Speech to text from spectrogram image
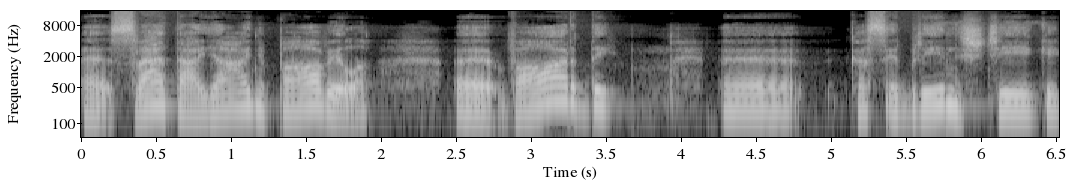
Svētā Jāņa Pāvila eh, vārdi, eh, kas ir brīnišķīgi,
